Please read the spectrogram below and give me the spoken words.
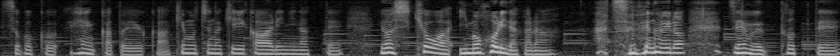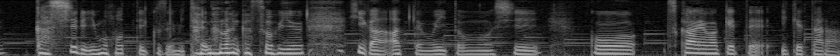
すごく変化というか気持ちの切り替わりになってよし今日は芋掘りだから 爪の色全部取ってがっしり芋掘っていくぜみたいななんかそういう日があってもいいと思うしこう使い分けていけたら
